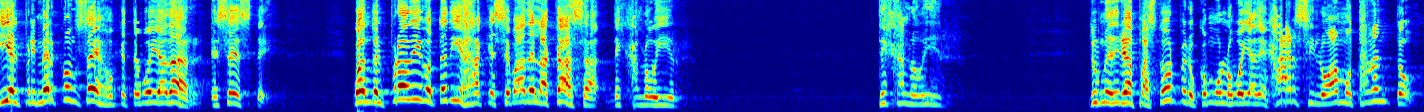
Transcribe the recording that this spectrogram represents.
Y el primer consejo que te voy a dar es este. Cuando el pródigo te diga que se va de la casa, déjalo ir. Déjalo ir. Tú me dirás, pastor, pero ¿cómo lo voy a dejar si lo amo tanto?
